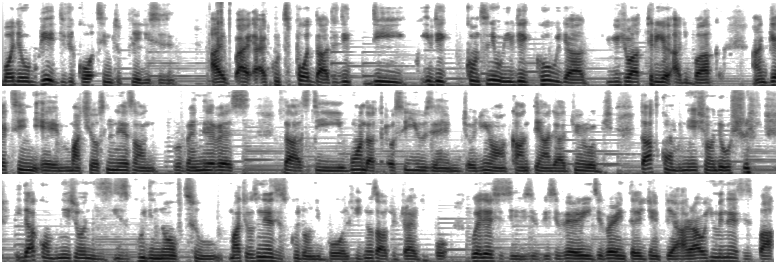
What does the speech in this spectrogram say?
but they will be a difficult team to play this season. I I, I could spot that the the if they continue if they go with their usual three at the back and getting uh, Matheus Nunes and Ruben Neves, that's the one that Chelsea use um, Jorginho and Kante and they are doing rubbish. That combination, they will that combination is, is good enough to Matheus Nunes is good on the ball. He knows how to drive the ball. Guedes is is is a very is a very intelligent player. Raul Jimenez is back.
